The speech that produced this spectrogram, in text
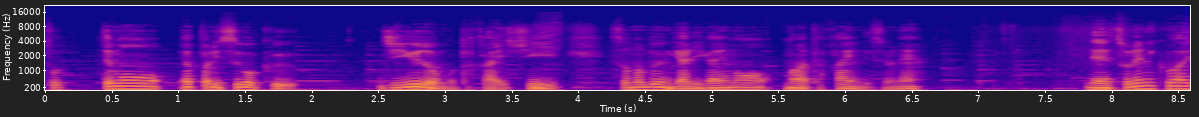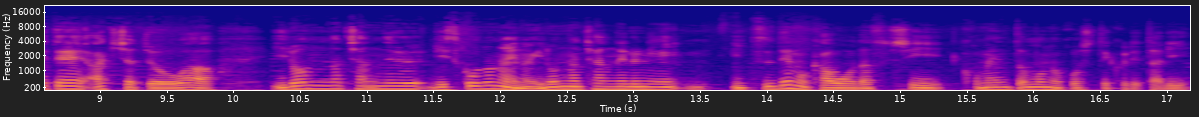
とってもやっぱりすごく自由度も高いしその分やりがいもまあ高いんですよね。でそれに加えて秋社長はいろんなチャンネルディスコード内のいろんなチャンネルにいつでも顔を出すしコメントも残してくれたり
